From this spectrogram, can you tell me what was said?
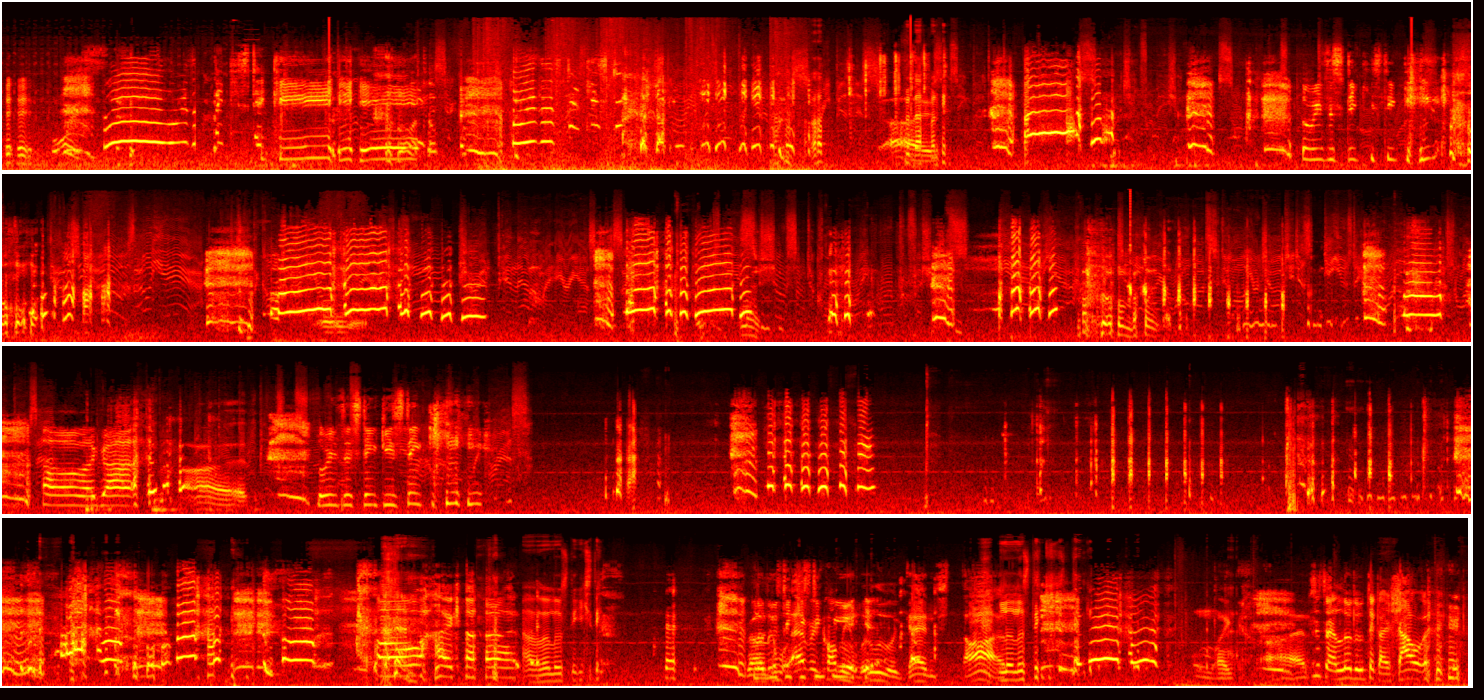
oh, Louis, stinky, stinky. What the What? Is that funny? Louis is stinky, stinky. oh my god. God. Louis is stinky, stinky. Oh my god. Uh, Lulu sticky sticky. Bro, Lulu don't stinky, ever call me. Lulu again. Stop. Lulu sticky. Oh my god. Just said Lulu take a shower.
